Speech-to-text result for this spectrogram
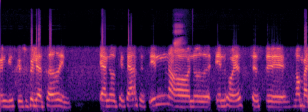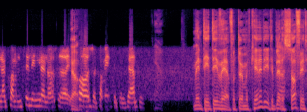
men vi skal jo selvfølgelig have taget en, ja, noget PCR-test inden, og noget NHS-test, øh, når man er kommet til England også, Ja. ja. for også at komme ind til koncerten. Men det er det værd for Dermot Kennedy. Det bliver ja. da så fedt.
